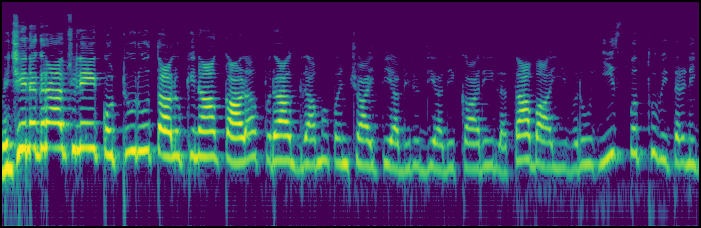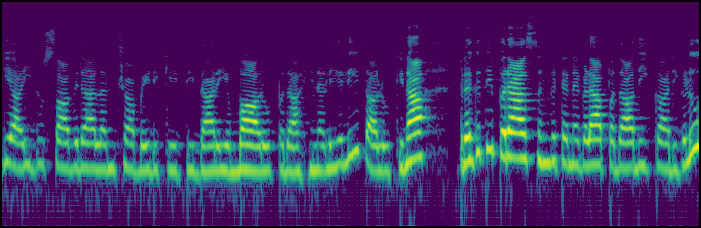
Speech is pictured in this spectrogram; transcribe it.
ವಿಜಯನಗರ ಜಿಲ್ಲೆ ಕೊಟ್ಟೂರು ತಾಲೂಕಿನ ಕಾಳಾಪುರ ಗ್ರಾಮ ಪಂಚಾಯಿತಿ ಅಭಿವೃದ್ಧಿ ಅಧಿಕಾರಿ ಲತಾಬಾಯಿ ಇವರು ಈ ಸ್ವತ್ತು ವಿತರಣೆಗೆ ಐದು ಸಾವಿರ ಲಂಚ ಬೇಡಿಕೆ ಇಟ್ಟಿದ್ದಾರೆ ಎಂಬ ಆರೋಪದ ಹಿನ್ನೆಲೆಯಲ್ಲಿ ತಾಲೂಕಿನ ಪ್ರಗತಿಪರ ಸಂಘಟನೆಗಳ ಪದಾಧಿಕಾರಿಗಳು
